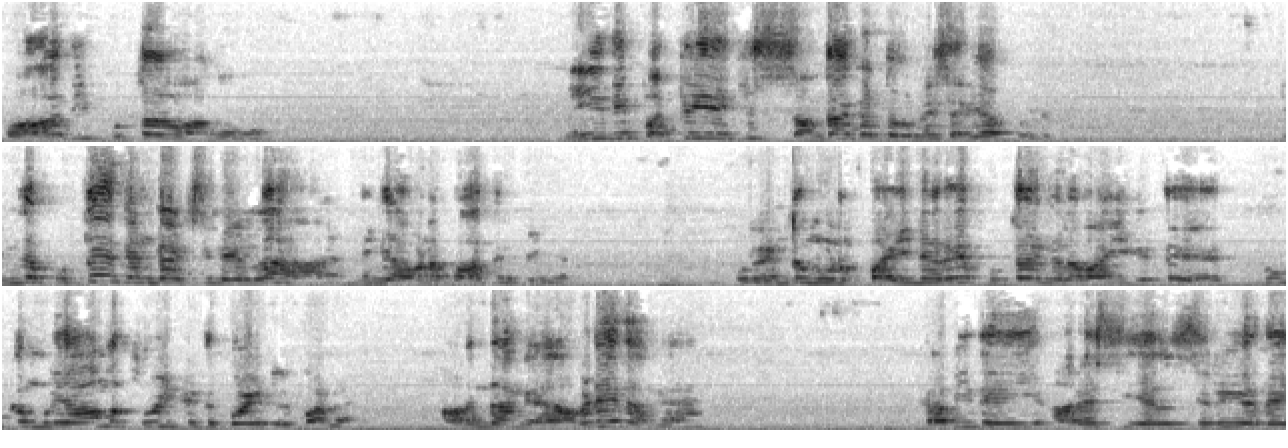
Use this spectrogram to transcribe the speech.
பாதி புத்தகம் வாங்குவோம் மீதி பத்திரிகைக்கு சந்தா கட்டவுமே சரியா போயிடுது இந்த புத்தக கண்காட்சியில எல்லாம் நீங்க அவனை பார்த்திருப்பீங்க. ஒரு ரெண்டு மூணு பை நிறைய புத்தகங்களை வாங்கிக்கிட்டு தூக்க முடியாம தூக்கிட்டு போயிட்டு இருப்பாங்க. அவன் தாங்க அவனே தாங்க. கவிதை அரசியல் சிறுகதை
